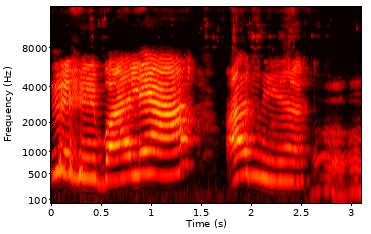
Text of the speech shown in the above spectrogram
हे बाल्या आणि हा हा.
